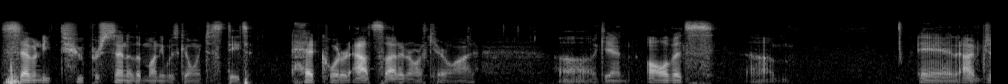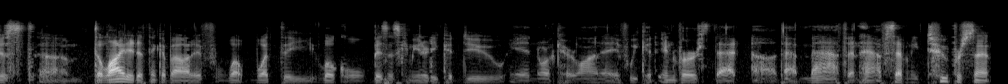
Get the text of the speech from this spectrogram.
72% of the money was going to states headquartered outside of North Carolina. Uh, again, all of it's, um, and I'm just um, delighted to think about if what what the local business community could do in North Carolina if we could inverse that uh, that math and have 72%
